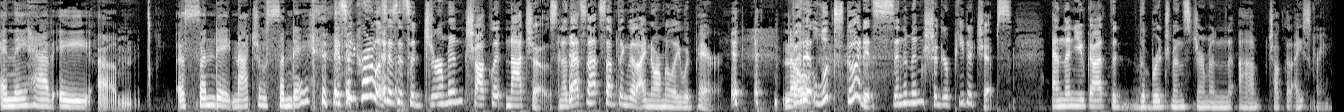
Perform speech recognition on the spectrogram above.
And they have a. Um, a Sundae nacho Sundae. It's incredible. It says it's a German chocolate nachos. Now that's not something that I normally would pair. no, But it looks good. It's cinnamon sugar pita chips. And then you've got the, the Bridgeman's German uh, chocolate ice cream.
